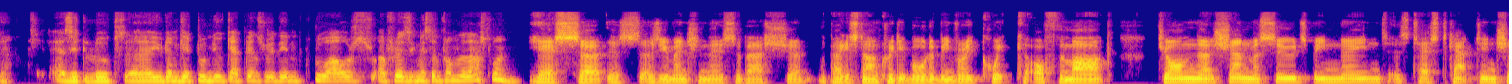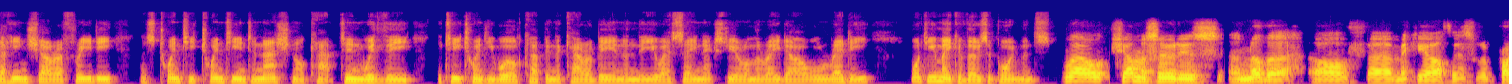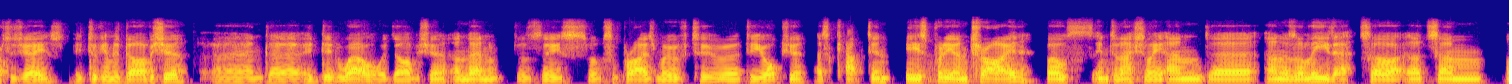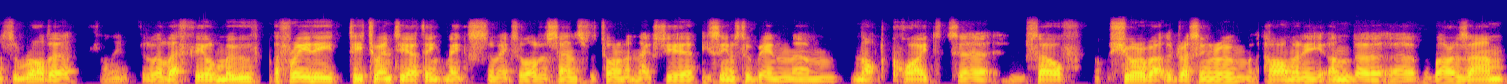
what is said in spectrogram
as it looks. Uh, you don't get two new captains within two hours of resignation from the last one. Yes, uh, this, as you mentioned there, Subhash, uh, the Pakistan Cricket Board have been very quick off the mark. Jon uh, Shan Masood's been named as Test captain, Shaheen Shah Afridi as 2020 international captain with the, the T20 World Cup in the Caribbean and the USA next year on the radar already. What do you make of those appointments? Well, Shan Masood is another of uh, Mickey Arthur's sort of proteges. It took him to Derbyshire and uh, it did well with Derbyshire. And then was the sort of surprise move to uh, to Yorkshire as captain. He's pretty untried, both internationally and uh, and as a leader. So that's um that's a rather I think a bit of a left field move. Afridi T20, I think, makes makes a lot of sense for the tournament next year. He seems to have been um, not quite uh, himself, sure about the dressing room harmony under uh, Babar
